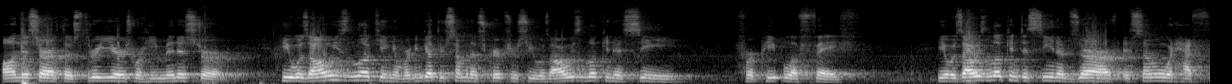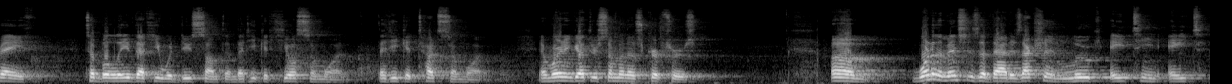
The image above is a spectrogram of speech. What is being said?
on this earth, those three years where he ministered, he was always looking, and we're going to go through some of those scriptures. He was always looking to see for people of faith. He was always looking to see and observe if someone would have faith to believe that he would do something, that he could heal someone, that he could touch someone. And we're going to go through some of those scriptures. Um, one of the mentions of that is actually in Luke 18 8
